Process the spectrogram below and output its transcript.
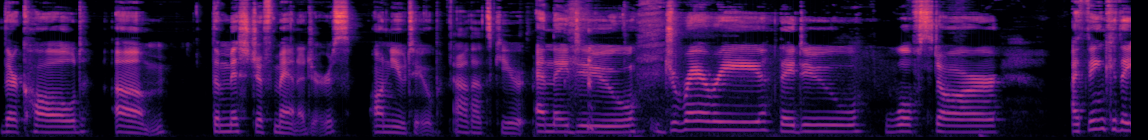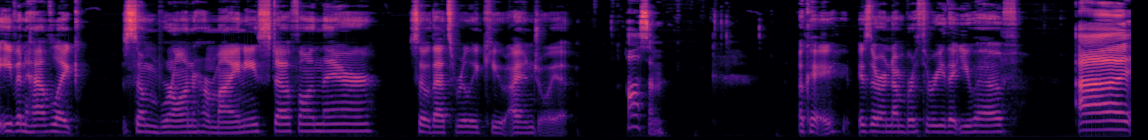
They're called um the Mischief Managers on YouTube. Oh, that's cute. And they do Drarry, they do Wolfstar. I think they even have like some Ron Hermione stuff on there. So that's really cute. I enjoy it. Awesome. Okay, is there a number three that you have? Uh,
